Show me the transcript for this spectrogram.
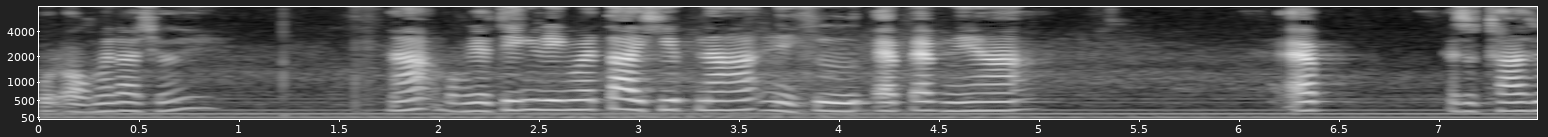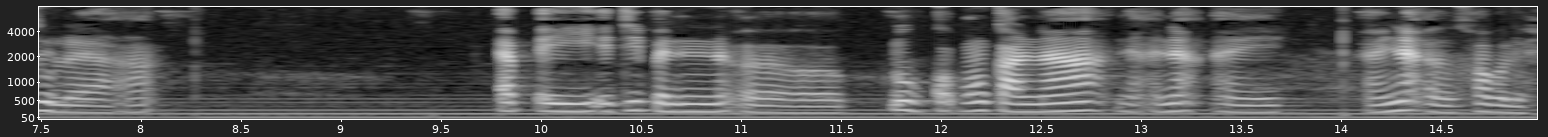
กดออกไม่ได้เฉยนะผมจะทิ้งลิงก์ไว้ใต้คลิปนะนี่คือแอปแอปนี้ฮะแอปสุดท้ายสุดเลยอะฮะแอปไอที่เป็นเอ่อรูปกดป้องกันนะเนี่ยเนี้ยไอ อันนี้ยเออเข้าไปเลย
